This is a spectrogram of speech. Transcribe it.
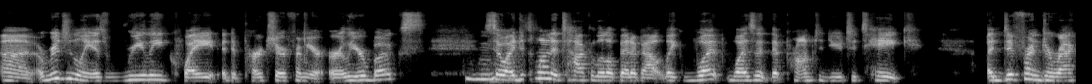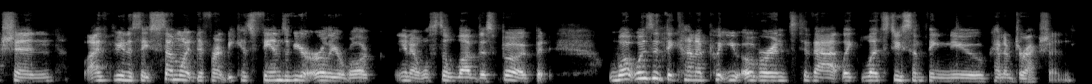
uh, originally is really quite a departure from your earlier books. Mm-hmm. So I just wanted to talk a little bit about like what was it that prompted you to take a different direction. I'm going to say somewhat different because fans of your earlier work, you know, will still love this book. But what was it that kind of put you over into that like let's do something new kind of direction?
